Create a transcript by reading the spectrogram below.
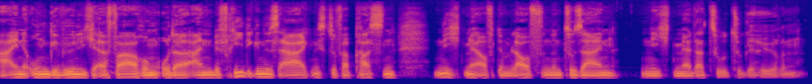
eine ungewöhnliche Erfahrung oder ein befriedigendes Ereignis zu verpassen, nicht mehr auf dem Laufenden zu sein, nicht mehr dazu zu gehören.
